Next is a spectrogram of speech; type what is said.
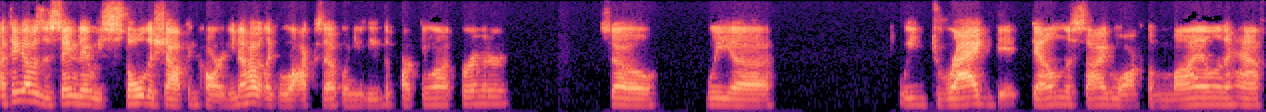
I think that was the same day we stole the shopping cart. You know how it like locks up when you leave the parking lot perimeter? So we uh we dragged it down the sidewalk the mile and a half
